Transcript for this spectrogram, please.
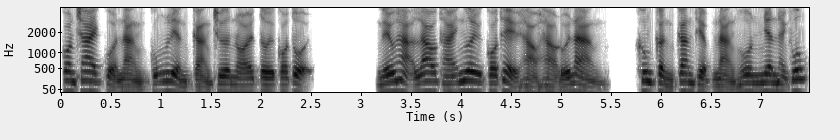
con trai của nàng cũng liền càng chưa nói tới có tội. Nếu hạ lao thái ngươi có thể hảo hảo đối nàng, không cần can thiệp nàng hôn nhân hạnh phúc,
